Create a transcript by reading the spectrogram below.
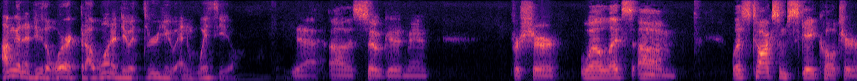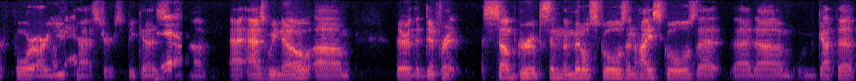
I'm going to do the work, but I want to do it through you and with you. Yeah. Oh, that's so good, man. For sure. Well, let's, um, let's talk some skate culture for our okay. youth pastors because yeah. uh, as we know, um, there are the different subgroups in the middle schools and high schools that that um, got the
